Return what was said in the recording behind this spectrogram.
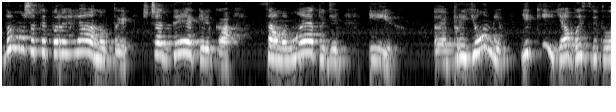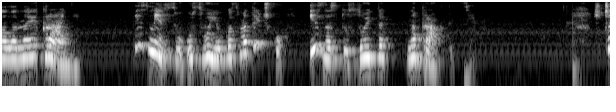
Ви можете переглянути ще декілька саме методів і е, прийомів, які я висвітлила на екрані. Візьміть у свою косметичку і застосуйте на практиці. Ще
